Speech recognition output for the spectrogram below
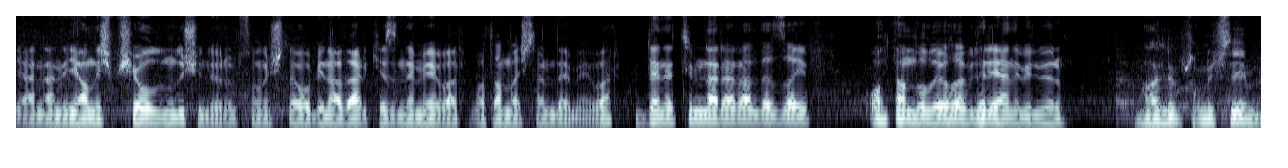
Yani hani yanlış bir şey olduğunu düşünüyorum. Sonuçta o binada herkesin emeği var, vatandaşların da emeği var. Denetimler herhalde zayıf. Ondan dolayı olabilir yani bilmiyorum. Malum sonuç değil mi?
